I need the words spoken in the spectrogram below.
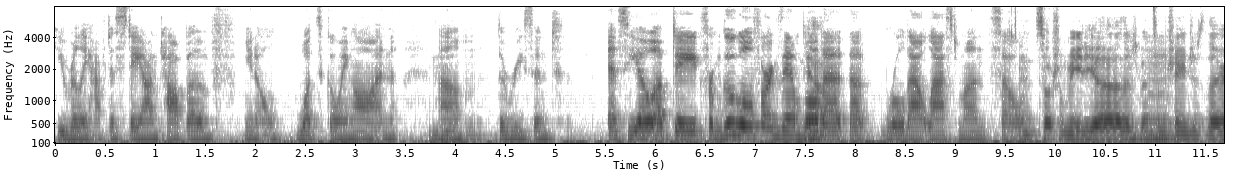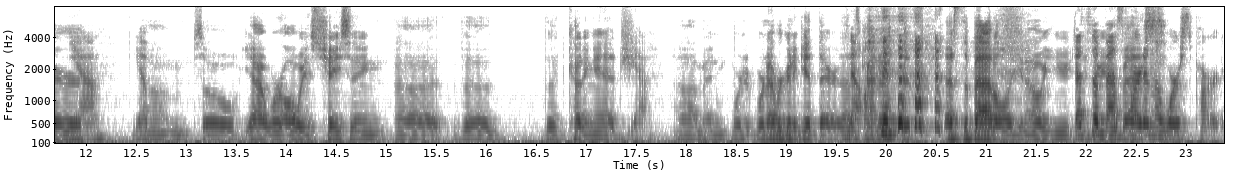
you really have to stay on top of you know what's going on Mm-hmm. um, the recent SEO update from Google, for example, Yeah. that that rolled out last month. So And social media, there's been some changes there. Mm-hmm. yeah, yep, Um, so yeah, we're always chasing uh, the the cutting edge. yeah. Um, and we're, we're never going to get there. That's No. kind of that's, that's the battle, you know. You That's you the your best, part and. The worst part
